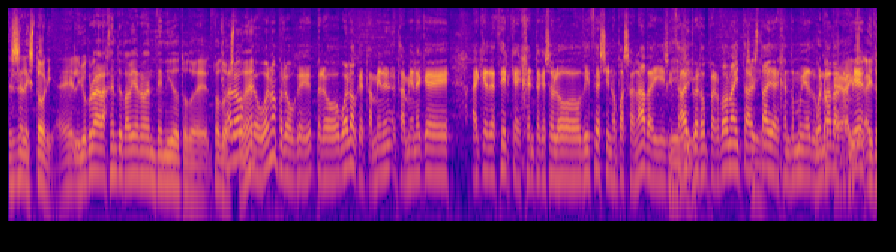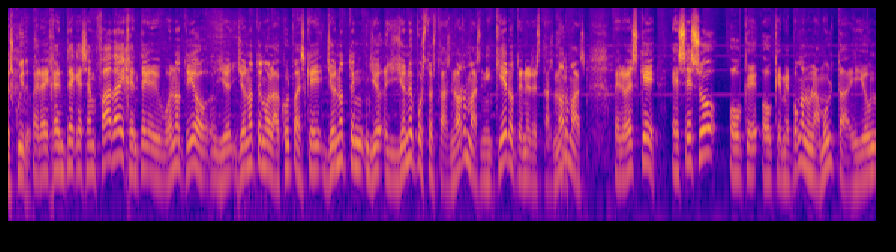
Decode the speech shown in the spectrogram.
Esa es la historia. ¿eh? Yo creo que la gente todavía no ha entendido todo, eh, todo Claro, esto. ¿eh? pero bueno, pero que, pero bueno, que también, también hay que hay que decir que hay gente que se lo dice si no pasa nada y Sí. dice, ay, perdón, perdona y tal Sí. está, y hay gente muy Bueno, educada hay- también. hay descuidos. Pero hay gente que se enfada y gente, que, bueno, tío, yo, yo no tengo la culpa, es que yo no tengo, yo, yo no he puesto estas normas, ni quiero tener estas normas, pero es que es eso o que o que me pongan una multa y, yo,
